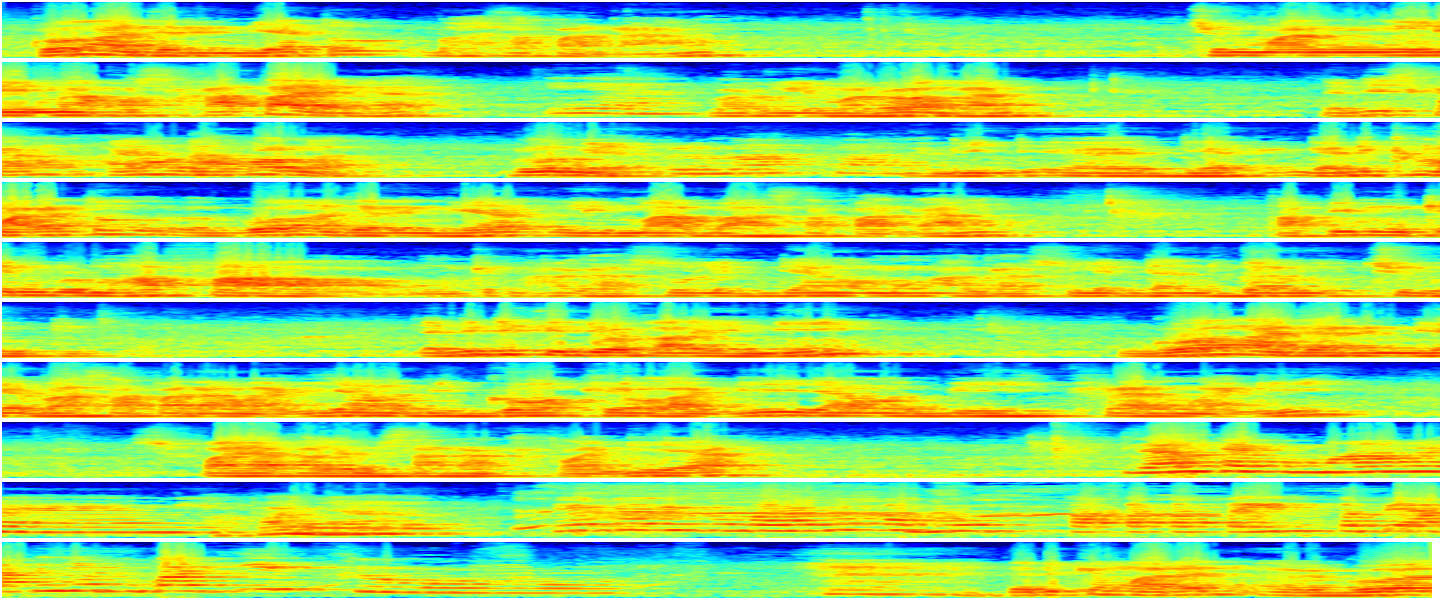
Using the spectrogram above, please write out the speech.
gue ngajarin dia tuh bahasa Padang. Cuman 5 kosakata ya, ya. Iya. baru 5 doang kan. Jadi sekarang Ayang udah hafal nggak? Belum ya? Belum apa. Jadi eh, dia, jadi kemarin tuh gue ngajarin dia lima bahasa Padang, tapi mungkin belum hafal, mungkin agak sulit dia ngomong agak sulit dan juga lucu gitu. Jadi di video kali ini gue ngajarin dia bahasa Padang lagi yang lebih gokil lagi, yang lebih keren lagi, supaya kalian bisa ngakak lagi ya. Jangan kayak kemarin. itu. Apanya? Ya kan kemarin kan aku kata-kata itu tapi artinya bukan itu. Jadi kemarin gue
